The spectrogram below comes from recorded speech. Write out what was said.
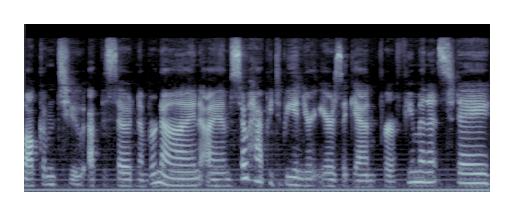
welcome to episode number nine. I am so happy to be in your ears again for a few minutes today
